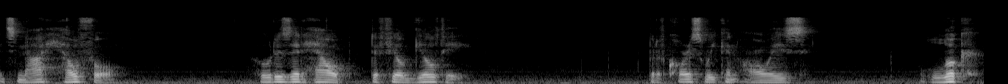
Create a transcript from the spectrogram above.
It's not helpful. Who does it help to feel guilty? But of course, we can always look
